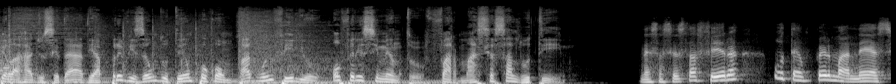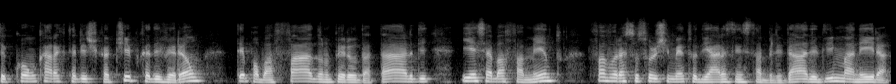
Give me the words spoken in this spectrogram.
Pela Rádio Cidade, a previsão do tempo com Paduan Filho. Oferecimento Farmácia Salute. Nessa sexta-feira, o tempo permanece com característica típica de verão, tempo abafado no período da tarde, e esse abafamento favorece o surgimento de áreas de instabilidade de maneira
